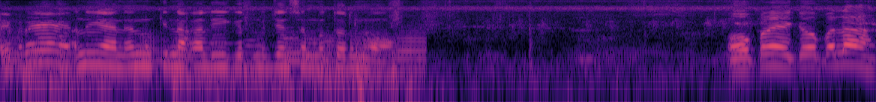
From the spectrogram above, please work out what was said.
Ay pre, ano yan? Anong kinakaligot mo dyan sa motor mo? Oh pre, ikaw pala.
